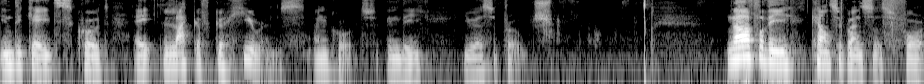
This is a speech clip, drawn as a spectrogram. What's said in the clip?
indicates, quote, a lack of coherence, unquote, in the US approach. Now for the consequences for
